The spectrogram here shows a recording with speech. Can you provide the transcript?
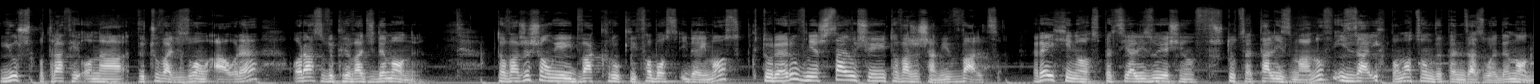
już potrafi ona wyczuwać złą aurę oraz wykrywać demony. Towarzyszą jej dwa kruki, Phobos i Deimos, które również stają się jej towarzyszami w walce. Reihino specjalizuje się w sztuce talizmanów i za ich pomocą wypędza złe demony.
